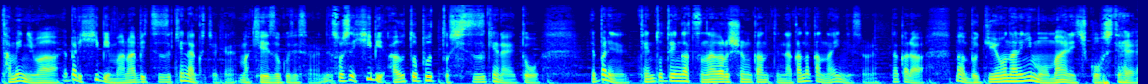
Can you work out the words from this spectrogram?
ためにはやっぱり日々学び続けなくちゃいけない。まあ継続ですよね。そして日々アウトプットし続けないとやっぱりね点と点がつながる瞬間ってなかなかないんですよね。だからまあ不器用なりにも毎日こうして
